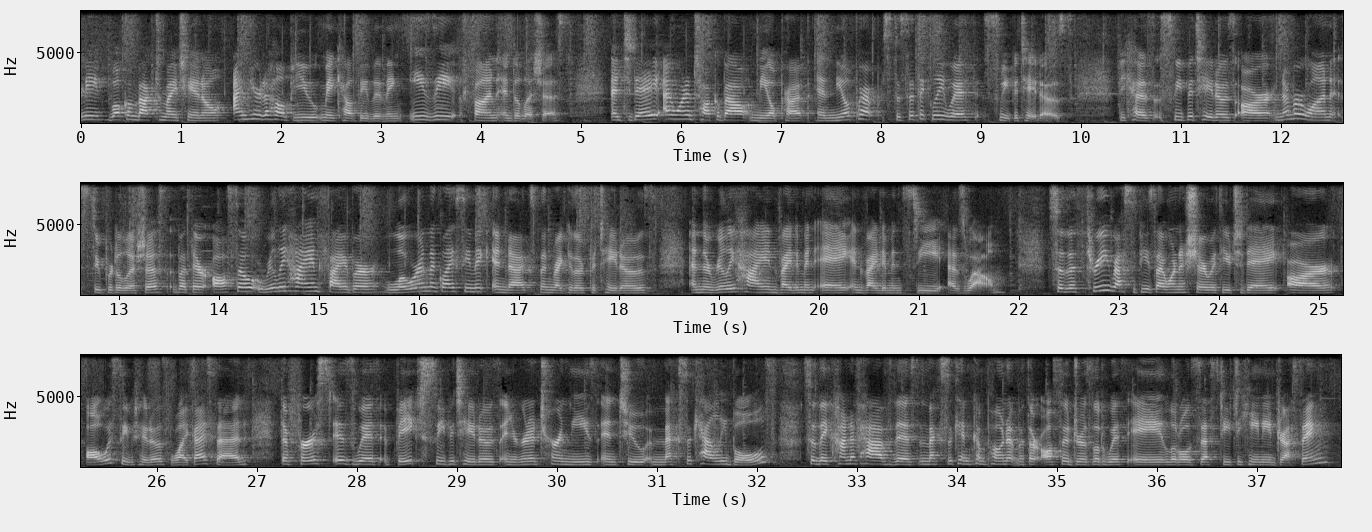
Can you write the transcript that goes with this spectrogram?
Brittany. Welcome back to my channel. I'm here to help you make healthy living easy, fun, and delicious. And today I wanna to talk about meal prep and meal prep specifically with sweet potatoes because sweet potatoes are number one, super delicious, but they're also really high in fiber, lower in the glycemic index than regular potatoes, and they're really high in vitamin A and vitamin C as well. So the three recipes I wanna share with you today are all with sweet potatoes, like I said. The first is with baked sweet potatoes, and you're gonna turn these into Mexicali bowls. So they kind of have this Mexican component, but they're also drizzled with a little zesty tahini dressing.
